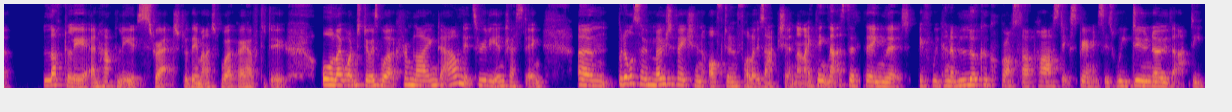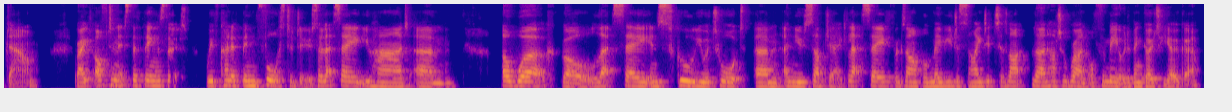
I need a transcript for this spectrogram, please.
luckily and happily stretched with the amount of work I have to do. All I want to do is work from lying down. It's really interesting. Um, but also, motivation often follows action. And I think that's the thing that if we kind of look across our past experiences, we do know that deep down, right? Often it's the things that we've kind of been forced to do. So let's say you had, um, a work goal. Let's say in school you were taught um, a new subject. Let's say for example maybe you decided to learn how to run or for me it would have been go to yoga.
